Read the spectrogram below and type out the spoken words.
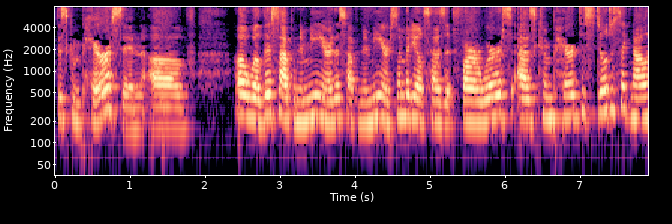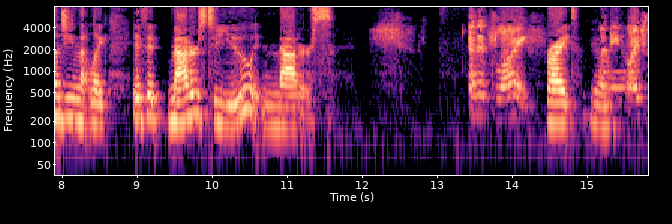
this comparison of, oh, well, this happened to me or this happened to me or somebody else has it far worse as compared to still just acknowledging that, like, if it matters to you, it matters. And it's life. Right. Yeah. I mean, life's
